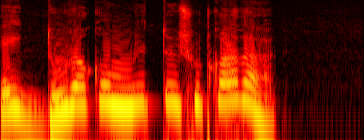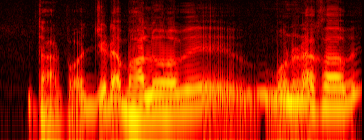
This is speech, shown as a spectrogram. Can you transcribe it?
এই দু রকম মৃত্যুই শ্যুট করা থাক। তারপর যেটা ভালো হবে মনে রাখা হবে।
